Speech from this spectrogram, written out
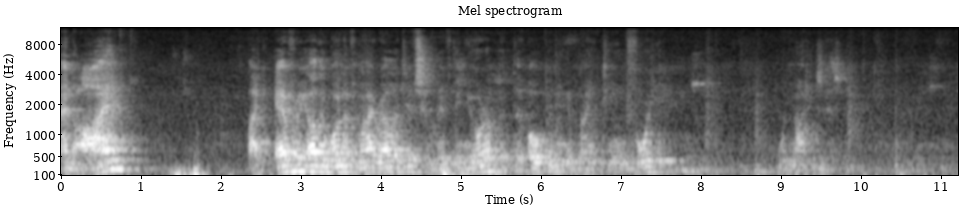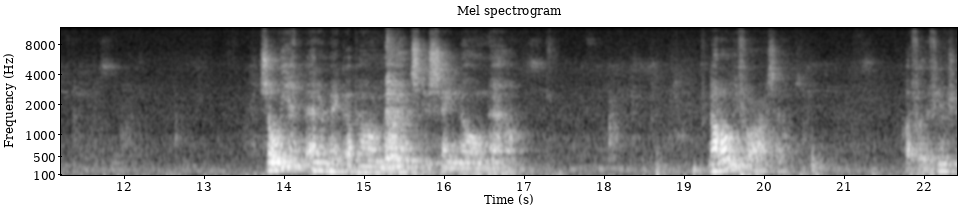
And I, like every other one of my relatives who lived in Europe at the opening of 1940, would not exist. So we had better make up our minds to say no now. Not only for ourselves, but for the future.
